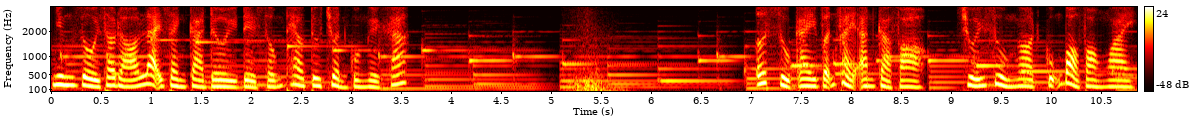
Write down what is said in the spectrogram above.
nhưng rồi sau đó lại dành cả đời để sống theo tiêu chuẩn của người khác. Ớt dù cay vẫn phải ăn cả vỏ chuối dù ngọt cũng bỏ vỏ ngoài.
